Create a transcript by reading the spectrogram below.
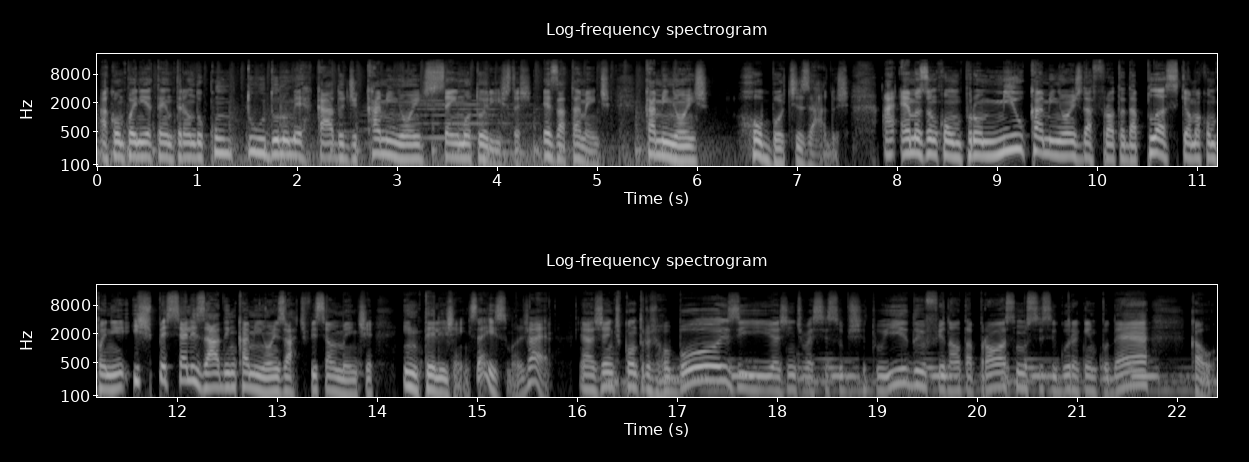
A companhia está entrando com tudo no mercado de caminhões sem motor motoristas. Exatamente. Caminhões robotizados. A Amazon comprou mil caminhões da frota da Plus, que é uma companhia especializada em caminhões artificialmente inteligentes. É isso, mano, já era. É a gente contra os robôs e a gente vai ser substituído e o final tá próximo, se segura quem puder. Caô,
